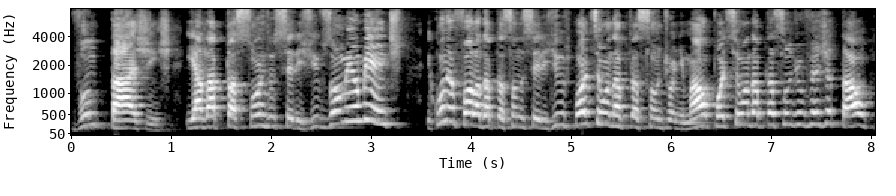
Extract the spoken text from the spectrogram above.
vantagens e adaptações dos seres vivos ao meio ambiente. E quando eu falo adaptação dos seres vivos, pode ser uma adaptação de um animal, pode ser uma adaptação de um vegetal.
